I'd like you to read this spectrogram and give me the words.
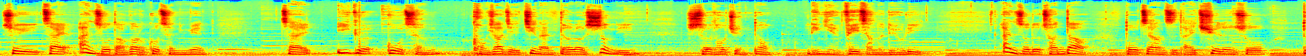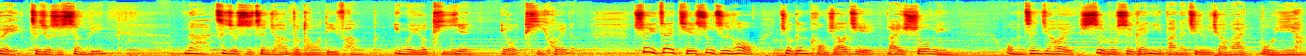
所以在按手祷告的过程里面。在一个过程，孔小姐竟然得了圣灵，舌头卷动，灵眼非常的流利。按手的传道都这样子来确认说，对，这就是圣灵。那这就是真教会不同的地方，因为有体验、有体会的。所以在结束之后，就跟孔小姐来说明，我们真教会是不是跟一般的基督教派不一样？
